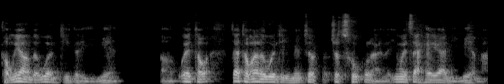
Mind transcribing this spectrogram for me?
同样的问题的里面啊，为同在同样的问题里面就就出不来了，因为在黑暗里面嘛。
